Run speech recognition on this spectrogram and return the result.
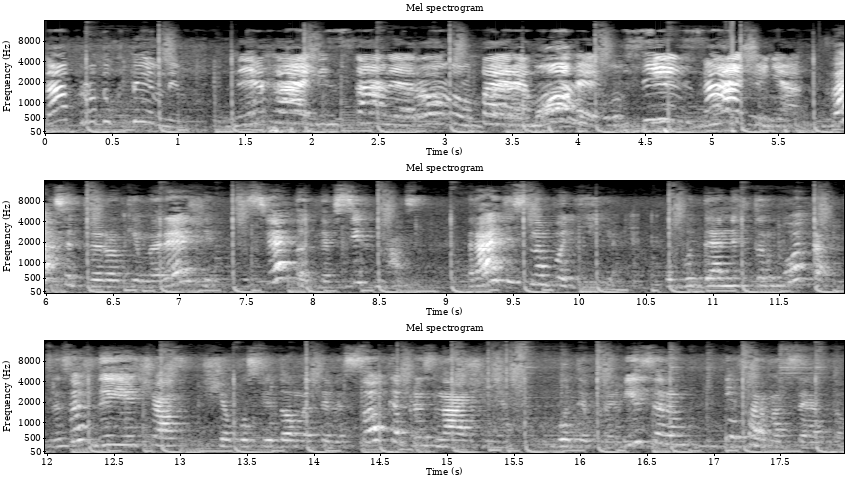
та продуктивним. Нехай він стане роком перемоги у всіх значеннях. 23 роки мережі це свято для всіх нас. Радісна подія. У буденних турботах не завжди є час, щоб усвідомити високе призначення, бути провізором і фармацевтом,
